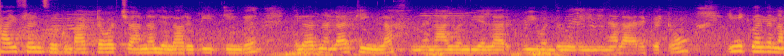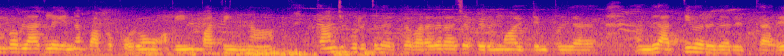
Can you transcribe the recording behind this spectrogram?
Hi friends welcome back to our channel எல்லோரும் எப்படி இருக்கீங்க? எல்லோரும் நல்லா இருக்கீங்களா? இந்த நாள் வந்து எல்லாருக்குமே வந்து ஒரு இனி நாளாக இருக்கட்டும். இன்றைக்கி வந்து நம்ம விளாகில் என்ன பார்க்க போகிறோம் அப்படின்னு பார்த்தீங்கன்னா காஞ்சிபுரத்தில் இருக்க வரதராஜ பெருமாள் டெம்பிளில் வந்து அத்திவரதர் இருக்கார்.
